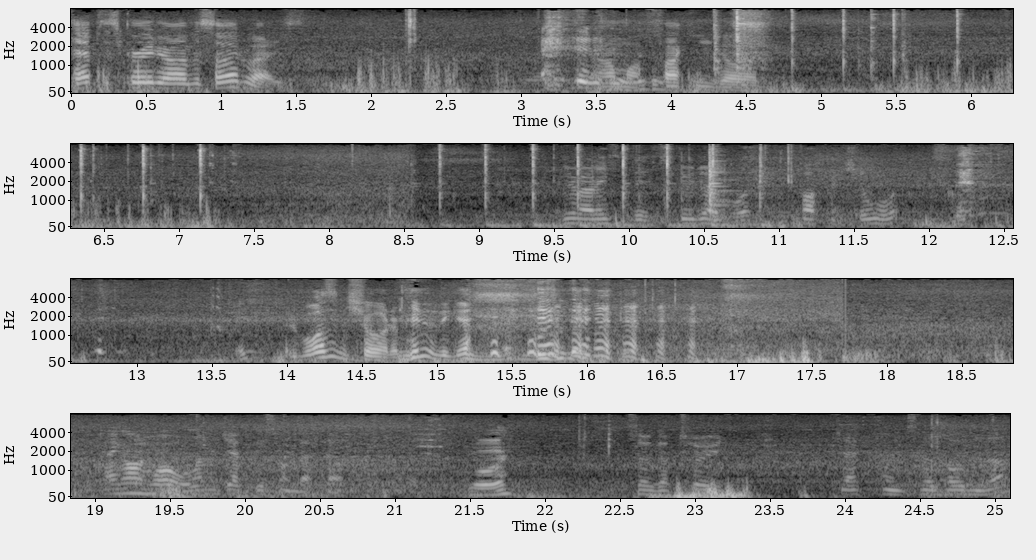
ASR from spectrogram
tap the screwdriver sideways. oh my fucking god. You know, if the screwdriver wasn't fucking short. It wasn't short a minute ago. Hang on, whoa, let me jack this one back up. Why? So we've got two jack points that are holding it up.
